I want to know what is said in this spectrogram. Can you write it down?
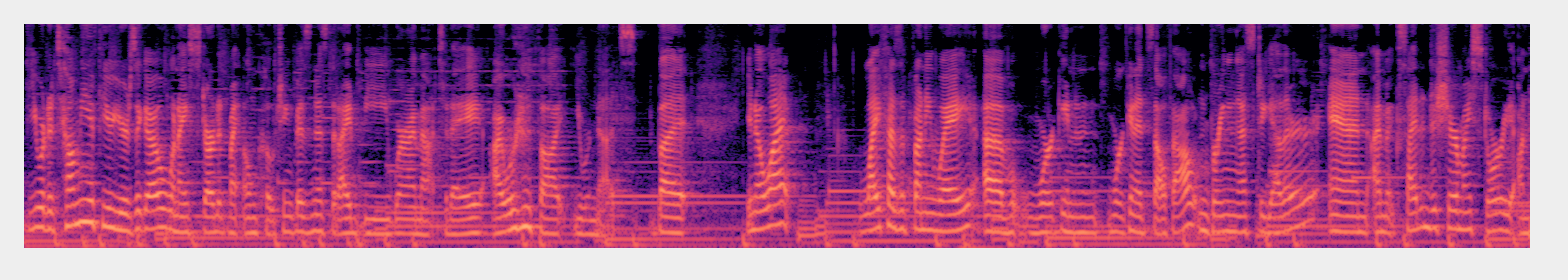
if you were to tell me a few years ago when I started my own coaching business that I'd be where I'm at today, I would have thought you were nuts. But you know what? Life has a funny way of working working itself out and bringing us together, and I'm excited to share my story on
